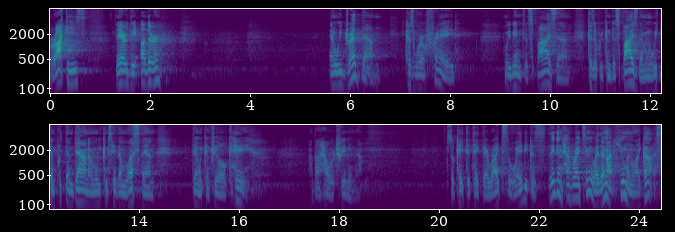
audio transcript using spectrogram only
Rockies. They're the other. And we dread them because we're afraid. And we begin to despise them because if we can despise them and we can put them down and we can see them less than, then we can feel okay about how we're treating them. It's okay to take their rights away because they didn't have rights anyway. They're not human like us.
